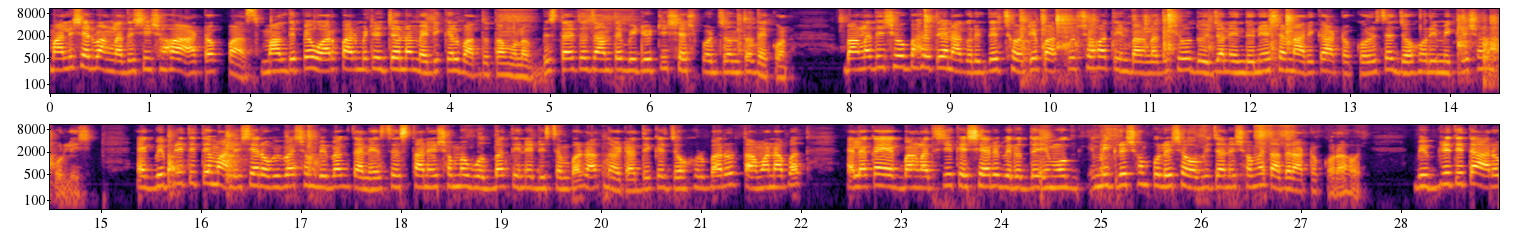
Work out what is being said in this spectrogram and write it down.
মালয়েশিয়ার বাংলাদেশি সহ আটক পাঁচ। মালদ্বীপে ওয়ার্ক পারমিটের জন্য মেডিকেল বাধ্যতামূলক। বিস্তারিত জানতে ভিডিওটি শেষ পর্যন্ত দেখুন। বাংলাদেশি ও ভারতীয় নাগরিকদের ছয়টি পাসপোর্ট সহ তিন বাংলাদেশি ও দুইজন ইন্দোনেশিয়ান নারীকে আটক করেছে জহর ইমিগ্রেশন পুলিশ। এক বিবৃতিতে মালয়েশিয়ার অভিবাসন বিভাগ জানিয়েছে, স্থানীয় সময় বুধবার তিনে ডিসেম্বর রাত নয়টার দিকে জোহর বারুর তামানাবাদ এলাকায় এক বাংলাদেশি কেশিয়ারের বিরুদ্ধে ইমো- ইমিগ্রেশন পুলিশের অভিযানের সময় তাদের আটক করা হয়। বিবৃতিতে আরও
